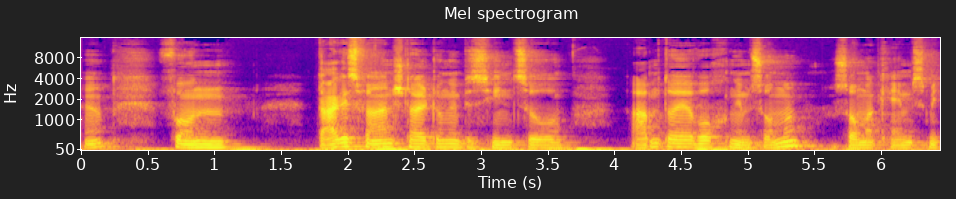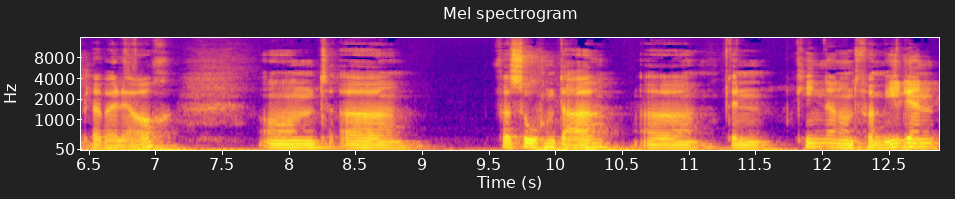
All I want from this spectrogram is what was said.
ja, von Tagesveranstaltungen bis hin zu Abenteuerwochen im Sommer, Sommercamps mittlerweile auch, und äh, versuchen da äh, den Kindern und Familien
